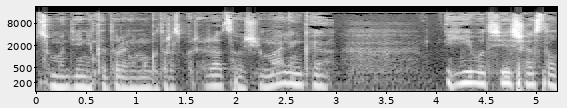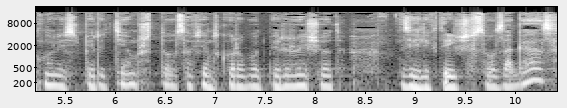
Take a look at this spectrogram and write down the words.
сумма денег, которой они могут распоряжаться, очень маленькая. И вот все сейчас столкнулись перед тем, что совсем скоро будет перерасчет за электричество, за газ.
